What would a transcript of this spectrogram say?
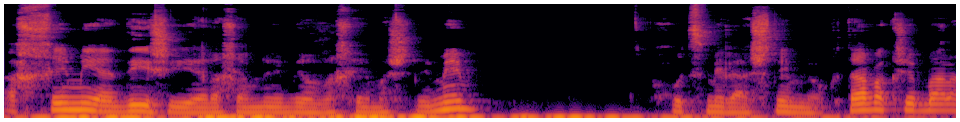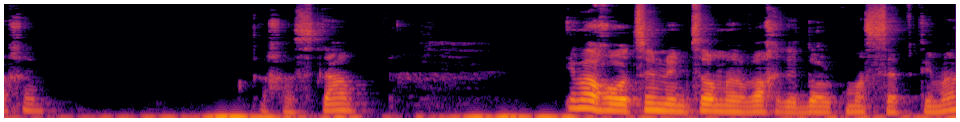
הכי מיידי שיהיה לכם למרווחים משלימים, חוץ מלהשלים לאוקטבה כשבא לכם, ככה סתם. אם אנחנו רוצים למצוא מרווח גדול כמו ספטימה,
